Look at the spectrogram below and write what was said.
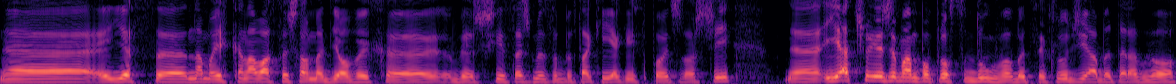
e, jest e, na moich kanałach social mediowych, e, wiesz, jesteśmy sobie w takiej jakiejś społeczności i ja czuję, że mam po prostu dług wobec tych ludzi, aby teraz go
